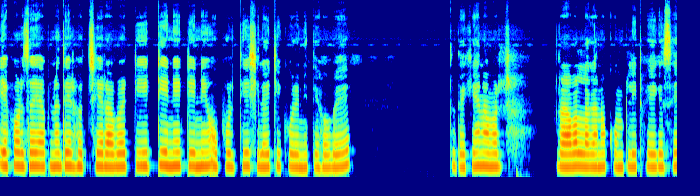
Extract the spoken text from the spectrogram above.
এ পর্যায়ে আপনাদের হচ্ছে রাবারটি টেনে টেনে উপর দিয়ে সেলাইটি করে নিতে হবে। তো দেখেন আমার রাবার লাগানো কমপ্লিট হয়ে গেছে।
